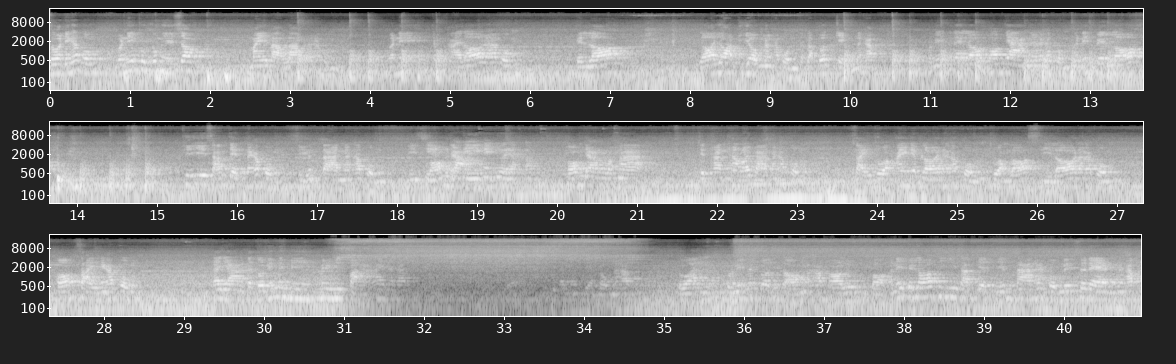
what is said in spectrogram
สวัสดีครับผม วันนี้คุณก็มีช่องไม่บ่าวเรานะครับผม วันนี้จะมาขายล้อนะครับผม เป็นล้อล้อยอดนิยมนะครับ ผมสำหรับรถเก่งนะครับ วันนี้จะได้ล้อพร้อมยางเลยนะครับ ผม อันนี้เป็นล้อ TE 3 7นะครับ ผม สีน้ำตาลนะครับ ผมมีเสียงดนตรีให้ด้วยนะครับ พร้อมยางราคา 7,500 บาทนะครับ ผม ใส่ถ่วงให้เรียบร้อยนะครับ ผม ถ่วงล้อ4ล้อนะครับ ผม พร้อมใส่นะครับ ผม ได้ยางแต่ตัวนี้ไม่มีไม่มีฝาให้นะครับเสียงลมนะครับตัวตัวนี้เป็นตัวที่สองนะครับพอลืมบอกอันนี้เป็นล้อ TE 3 7สีน้ำตาลนะครับผมเลนเซอร์แดงนะครับ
